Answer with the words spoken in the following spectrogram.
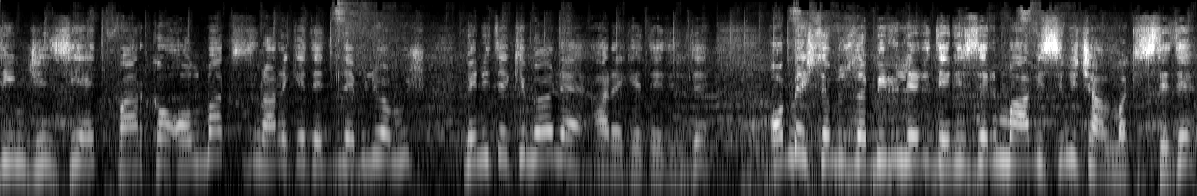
din, cinsiyet farkı olmaksızın hareket edilebiliyormuş ve nitekim öyle hareket edildi. 15 Temmuz'da birileri denizlerin mavisini çalmak istedi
